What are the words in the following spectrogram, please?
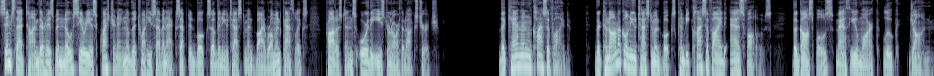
Since that time, there has been no serious questioning of the 27 accepted books of the New Testament by Roman Catholics, Protestants, or the Eastern Orthodox Church. The Canon Classified. The canonical New Testament books can be classified as follows. The Gospels, Matthew, Mark, Luke, John,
